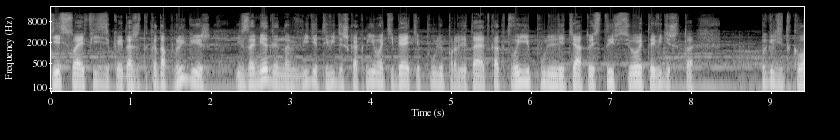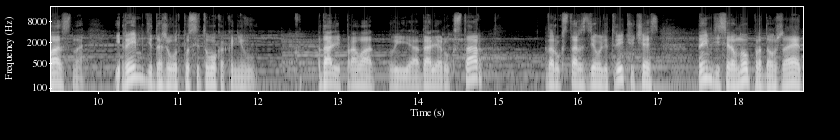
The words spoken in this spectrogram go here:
есть своя физика, и даже ты когда прыгаешь и в замедленном виде ты видишь, как мимо тебя эти пули пролетают, как твои пули летят, то есть ты все это видишь, это выглядит классно. И Remedy даже вот после того, как они отдали права и отдали Rockstar, когда Rockstar сделали третью часть, Remedy все равно продолжает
